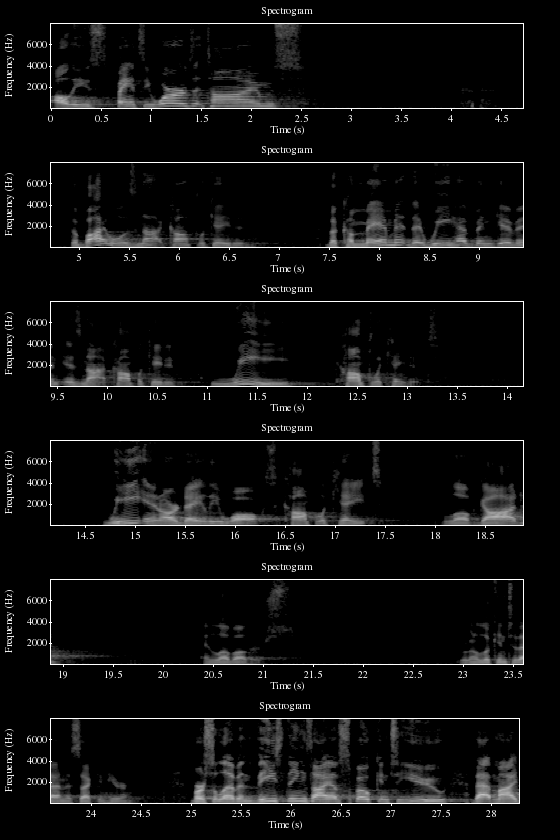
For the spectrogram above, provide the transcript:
all these fancy words at times. The Bible is not complicated. The commandment that we have been given is not complicated. We complicate it. We, in our daily walks, complicate love God and love others. We're going to look into that in a second here. Verse 11 These things I have spoken to you, that my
